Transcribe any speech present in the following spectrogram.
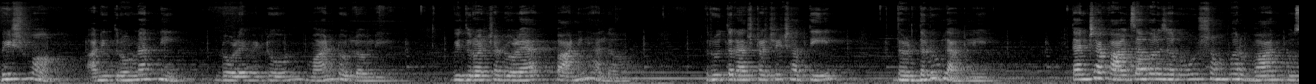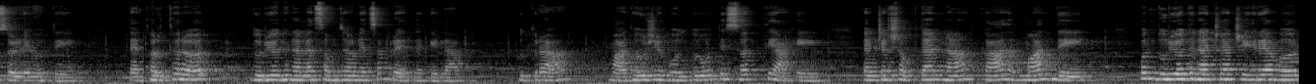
भीष्म आणि द्रोणांनी डोळे मिटून मान डोलवली. विदुराच्या डोळ्यात पाणी आलं. धृतराष्ट्राची छाती धडधडू लागली. त्यांच्या काळजावर जणू शंभर बाण कोसळले होते. त्या थरथरत दुर्योधनाला समजावण्याचा प्रयत्न केला. पुत्रा माधव जे बोलतो ते सत्य आहे. त्यांच्या शब्दांना का मान दे. पण दुर्योधनाच्या चेहऱ्यावर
